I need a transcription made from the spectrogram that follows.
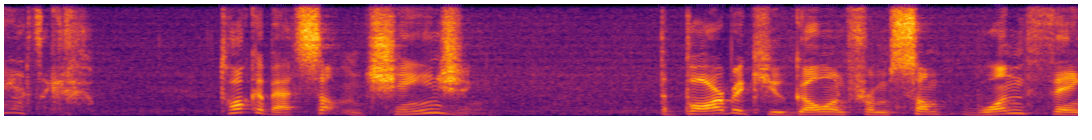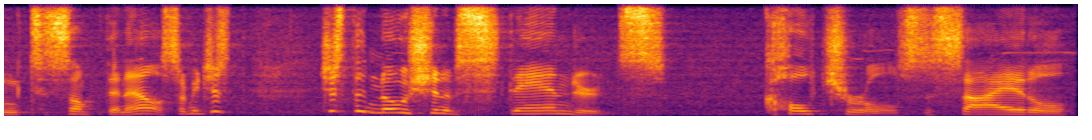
Man, it's like, talk about something changing. The barbecue going from some one thing to something else. I mean, just, just the notion of standards, cultural, societal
